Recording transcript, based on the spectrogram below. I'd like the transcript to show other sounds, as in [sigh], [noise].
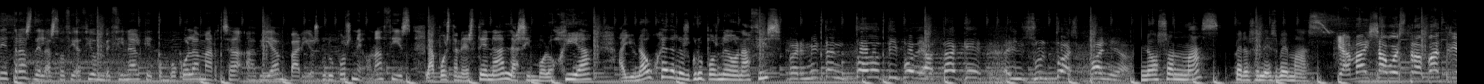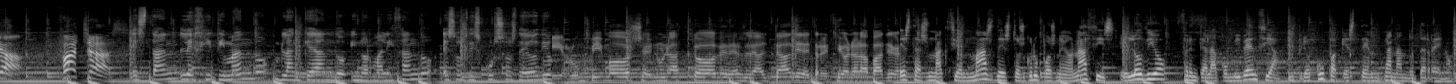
Detrás de la asociación vecinal que convocó la marcha había varios grupos neonazis. La puesta en escena, la simbología, hay un auge de los grupos neonazis. Permiten todo tipo de ataque e insulto a España. No son más, pero se les ve más. ¡Que amáis a vuestra patria! ¡Fachas! Están legitimando, blanqueando y normalizando esos discursos de odio. Irrumpimos en un acto de deslealtad y de traición a la patria. Esta es una acción más de estos grupos neonazis, el odio frente a la convivencia, y preocupa que estén ganando terreno.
